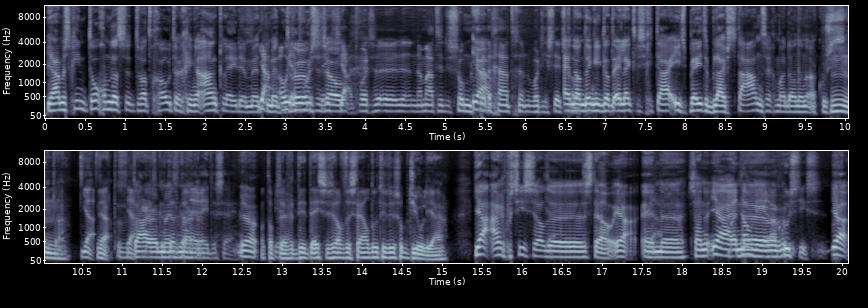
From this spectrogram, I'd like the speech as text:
Ja, misschien toch omdat ze het wat groter gingen aankleden met, met oh drums wordt en zo. Ja, het wordt, eh, naarmate de song Ja. verder gaat, wordt hij steeds en dan groter. denk ik dat de elektrische gitaar iets beter blijft staan, zeg maar, dan een akoestische Hmm. gitaar. Ja, Ja. Dat het ja, daar dat, mee dat te kan een reden zijn. Ja. Wat dat betreft, dit, dezezelfde stijl doet hij dus op Julia. Ja, eigenlijk precies dezelfde stijl. Ja, en, eh, zijn ja, Maar en, dan weer eh, akoestisch. Ja,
